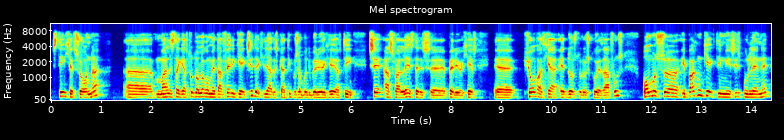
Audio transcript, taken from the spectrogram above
στη Χερσόνα μάλιστα γι' αυτό το λόγο μεταφέρει και 60.000 κατοίκους από την περιοχή αυτή σε ασφαλέστερες ε, περιοχές ε, πιο βαθιά εντός του ρωσικού εδάφους. Όμως ε, υπάρχουν και εκτιμήσεις που λένε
